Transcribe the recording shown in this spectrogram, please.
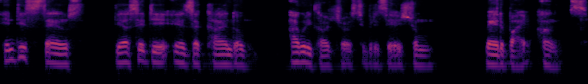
In this sense, their city is a kind of agricultural civilization made by ants.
